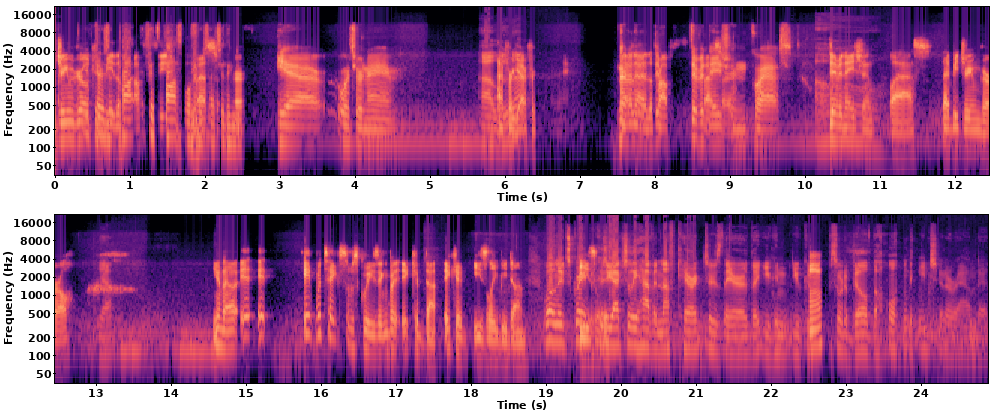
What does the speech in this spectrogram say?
Dream Girl If can be the po- if it's possible for such a thing Yeah, what's her name? Uh, I forget. I forget. No, no, the div- prophecy professor. divination class. Oh, divination class. That'd be Dream Girl. Yeah. You know, it it it would take some squeezing, but it could done. It could easily be done. Well, and it's great because you actually have enough characters there that you can you can Hmm? sort of build the whole legion around it.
